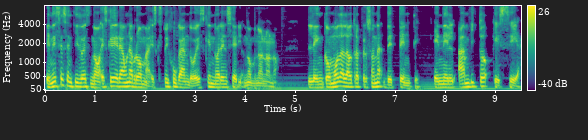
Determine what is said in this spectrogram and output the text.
en ese sentido es, no, es que era una broma, es que estoy jugando, es que no era en serio. No, no, no, no. Le incomoda a la otra persona, detente, en el ámbito que sea.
